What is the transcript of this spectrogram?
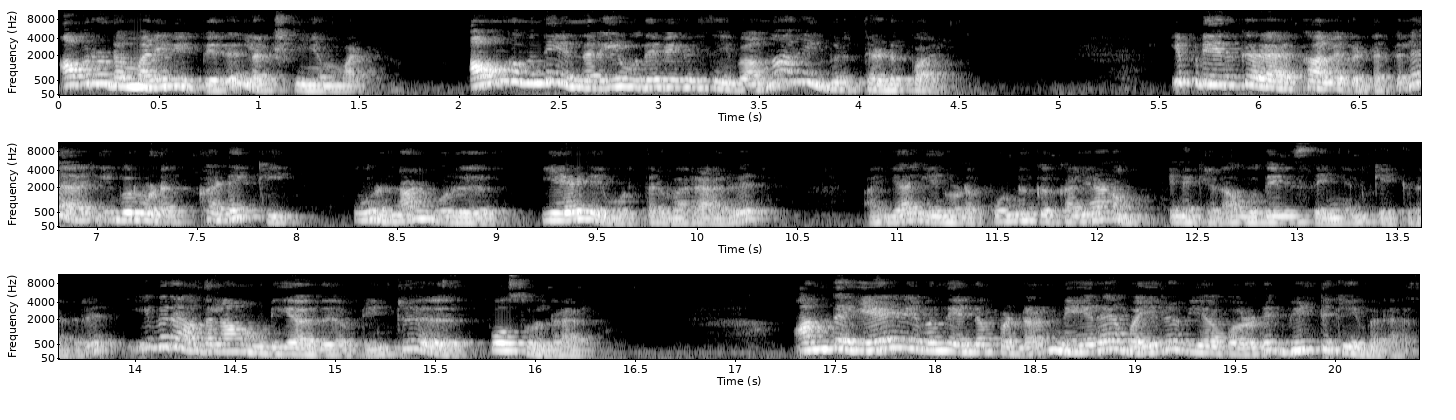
அவரோட மனைவி பேரு லக்ஷ்மி அம்மாள். அவங்க வந்து நிறைய உதவிகள் செய்வாங்க ஆனால் இவர் தடுப்பார். இப்படி இருக்கிற காலகட்டத்தில் இவரோட கடைக்கு ஒரு நாள் ஒரு ஏழை ஒருத்தர் வராரு. ஐயா என்னோட பொண்ணுக்கு கல்யாணம் எனக்கு ஏதாவது உதவி செய்யுங்கன்னு கேட்குறாரு இவர் அதெல்லாம் முடியாது அப்படின்ட்டு போ சொல்கிறாரு அந்த ஏழை வந்து என்ன பண்றாரு? நேராக வைர வியாபாரோட வீட்டுக்கே வர்றாரு.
